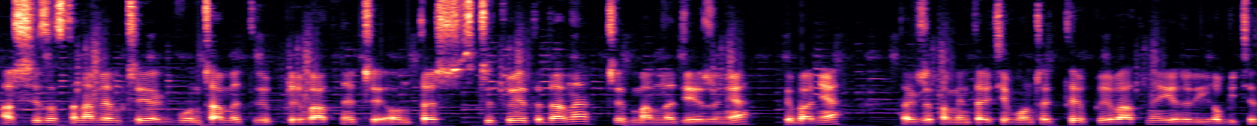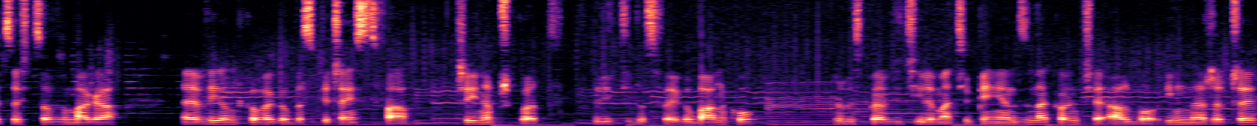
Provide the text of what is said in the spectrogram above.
aż się zastanawiam, czy jak włączamy tryb prywatny, czy on też sczytuje te dane, czy mam nadzieję, że nie, chyba nie. Także pamiętajcie włączać tryb prywatny, jeżeli robicie coś, co wymaga e, wyjątkowego bezpieczeństwa, czyli na przykład wchodzicie do swojego banku, żeby sprawdzić, ile macie pieniędzy na koncie, albo inne rzeczy,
